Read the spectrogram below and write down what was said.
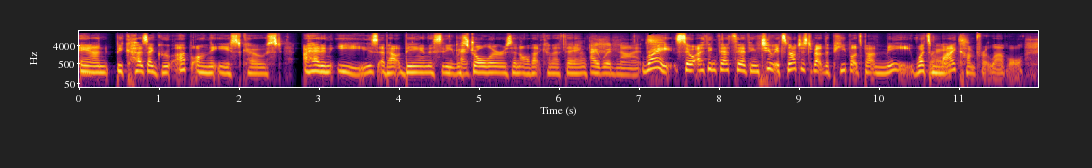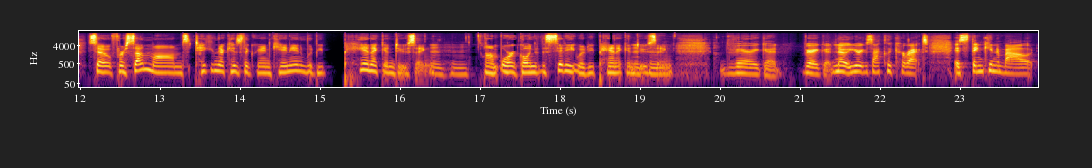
And because I grew up on the East Coast, I had an ease about being in the city with strollers and all that kind of thing. I would not. Right. So I think that's the other thing too. It's not just about the people, it's about me. What's my comfort level? So for some moms, taking their kids to the Grand Canyon would be panic inducing, Mm-hmm. um, or going to the city would be panic inducing. Very good. Very good. No, you're exactly correct. It's thinking about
